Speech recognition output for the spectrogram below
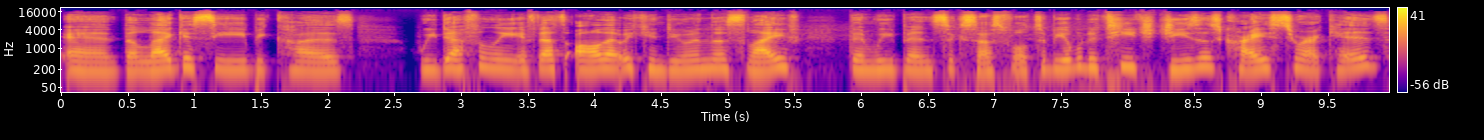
and the legacy because we definitely, if that's all that we can do in this life, then we've been successful. To be able to teach Jesus Christ to our kids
